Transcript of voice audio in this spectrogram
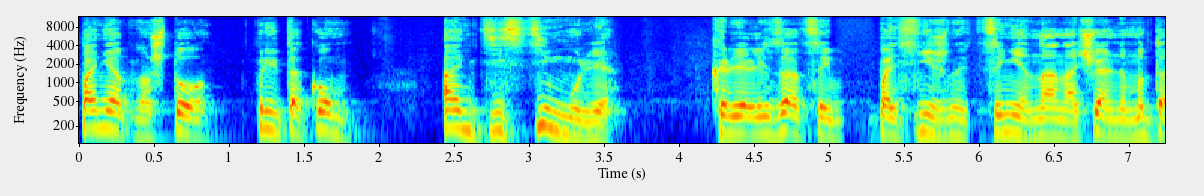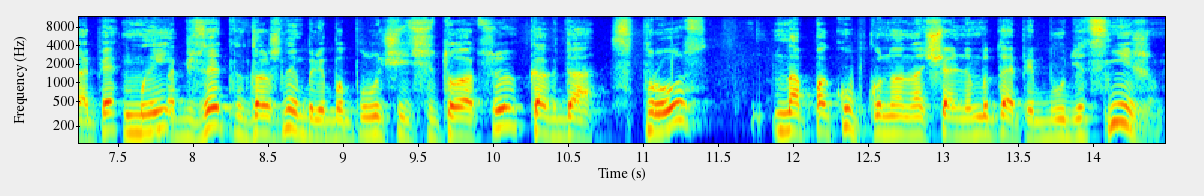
Понятно, что при таком антистимуле к реализации по сниженной цене на начальном этапе мы обязательно должны были бы получить ситуацию, когда спрос на покупку на начальном этапе будет снижен.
